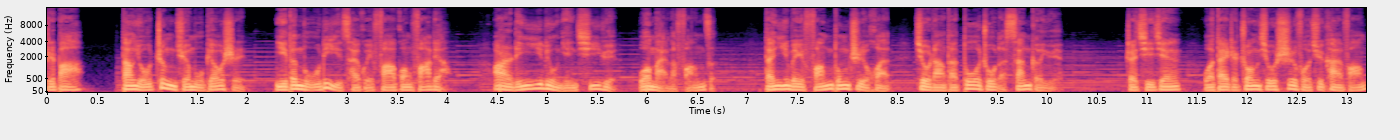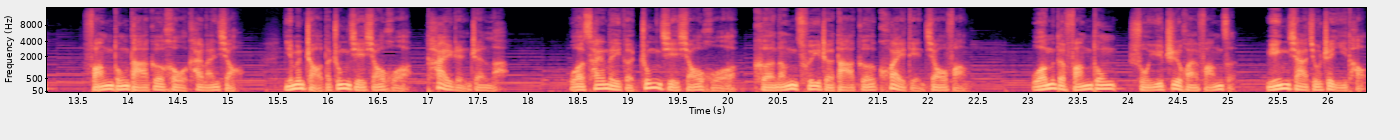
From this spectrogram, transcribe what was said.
十八，当有正确目标时，你的努力才会发光发亮。二零一六年七月，我买了房子，但因为房东置换，就让他多住了三个月。这期间，我带着装修师傅去看房，房东大哥和我开玩笑：“你们找的中介小伙太认真了。”我猜那个中介小伙可能催着大哥快点交房。我们的房东属于置换房子，名下就这一套，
